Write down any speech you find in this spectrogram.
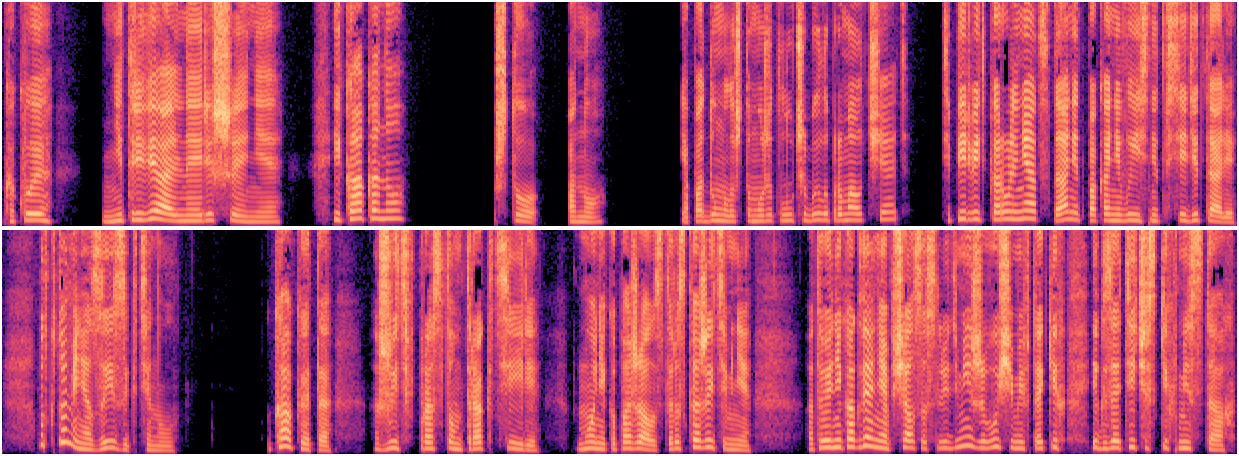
Какое нетривиальное решение. И как оно? Что оно? Я подумала, что, может, лучше было промолчать. Теперь ведь король не отстанет, пока не выяснит все детали. Вот кто меня за язык тянул? Как это — жить в простом трактире? Моника, пожалуйста, расскажите мне, а то я никогда не общался с людьми, живущими в таких экзотических местах.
